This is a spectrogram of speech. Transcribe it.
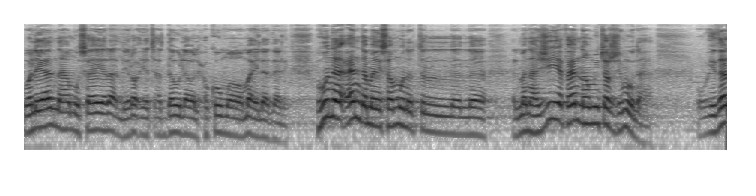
ولأنها مسايرة لرؤية الدولة والحكومة وما إلى ذلك. هنا عندما يسمون المنهجية فإنهم يترجمونها. وإذا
